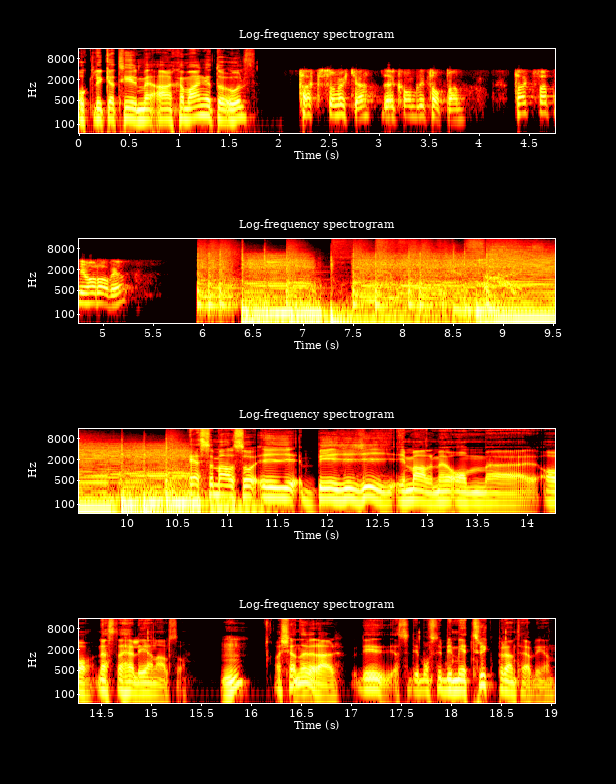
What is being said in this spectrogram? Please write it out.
Och lycka till med arrangemanget då, Ulf. Tack så mycket. Det kommer bli toppen. Tack för att ni hörde av er. SM alltså i BJJ i Malmö om eh, ja, nästa helg igen alltså. Mm. Vad känner vi där? Det, alltså, det måste bli mer tryck på den tävlingen.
